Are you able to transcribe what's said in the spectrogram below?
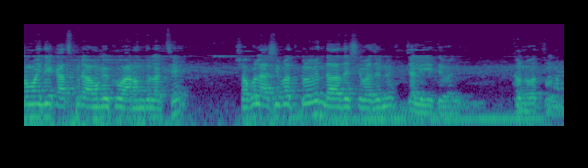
সময় দিয়ে কাজ করে আমাকে খুব আনন্দ লাগছে। সকলে আশীর্বাদ করবেন, দাদাদের সেবা যেন চালিয়ে যেতে পারি। ধন্যবাদ, প্রণাম।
